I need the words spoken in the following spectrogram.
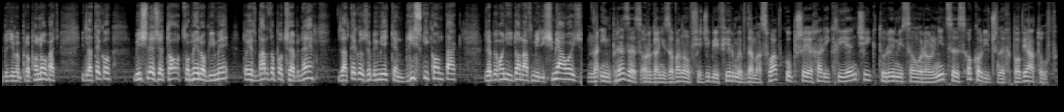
będziemy proponować. I dlatego myślę, że to, co my robimy, to jest bardzo potrzebne, dlatego żeby mieć ten bliski kontakt, żeby oni do nas mieli śmiałość, Na imprezę zorganizowaną w siedzibie firmy w Damasławku przyjechali klienci, którymi są rolnicy z okolicznych powiatów.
